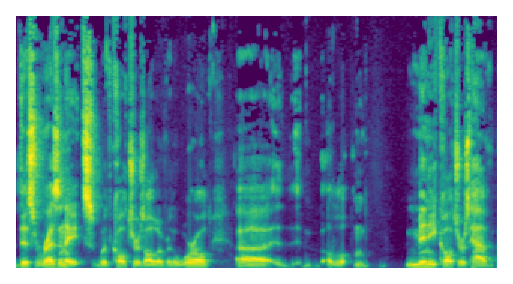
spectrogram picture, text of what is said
this resonates with cultures all over the world. Uh, many cultures have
